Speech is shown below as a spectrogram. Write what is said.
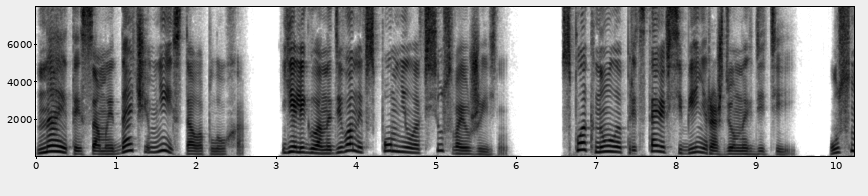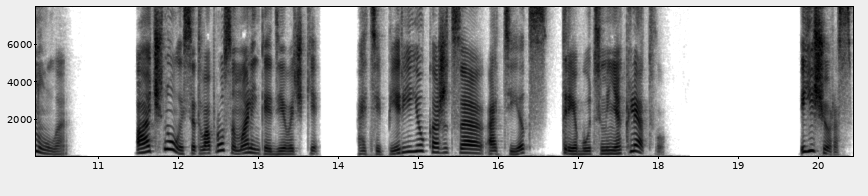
На этой самой даче мне и стало плохо. Я легла на диван и вспомнила всю свою жизнь. Всплакнула, представив себе нерожденных детей. Уснула. А очнулась от вопроса маленькой девочки. А теперь ее, кажется, отец требует с меня клятву. еще раз.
